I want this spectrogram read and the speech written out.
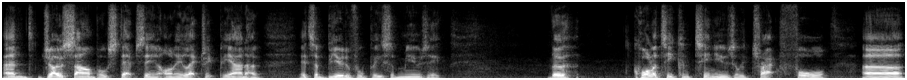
and Joe Sample steps in on electric piano. It's a beautiful piece of music. The quality continues with track four. Uh,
